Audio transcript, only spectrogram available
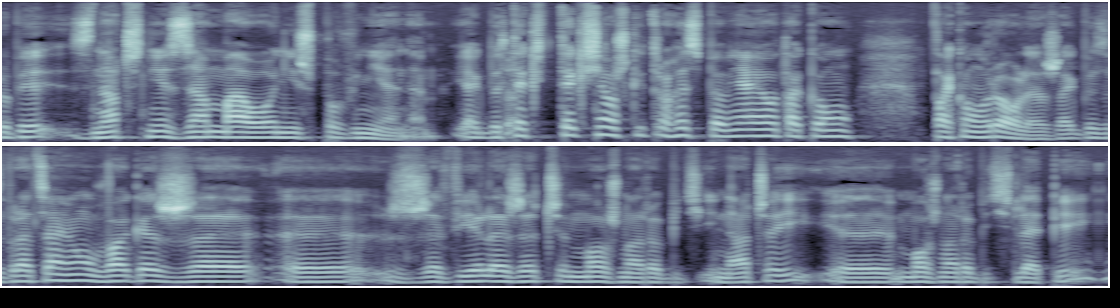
robię znacznie za mało niż powinienem. Jakby te, te książki trochę spełniają taką, taką rolę, że jakby zwracają uwagę, że, e, że wiele rzeczy można robić inaczej, e, można robić lepiej,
